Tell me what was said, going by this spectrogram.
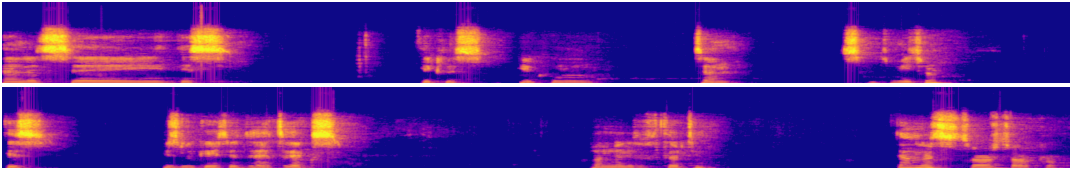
And let's say this thickness equal 10 centimeter. This is located at x on negative 30 then let's start our problem.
